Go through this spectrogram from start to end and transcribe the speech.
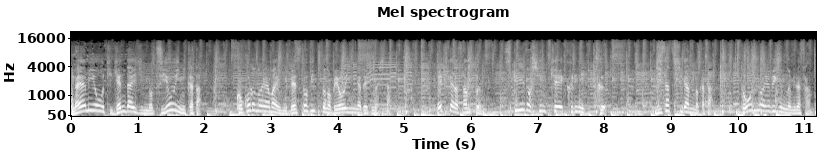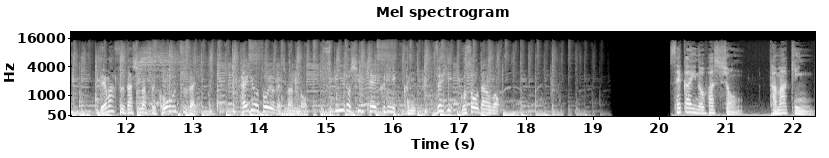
悩み大き現代人の強い味方。心の病にベストフィットの病院ができました。駅から3分スピード神経クリニック。自殺志願の方通りの予備軍の皆さん出ます出します抗うつ剤大量投与が自慢のスピード神経クリニックにぜひご相談を。世界のファッション玉金。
